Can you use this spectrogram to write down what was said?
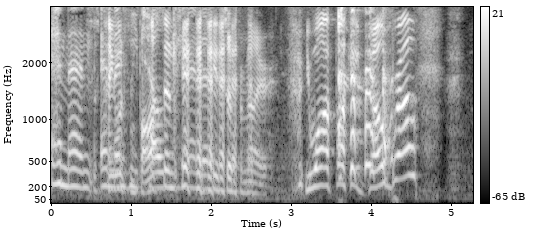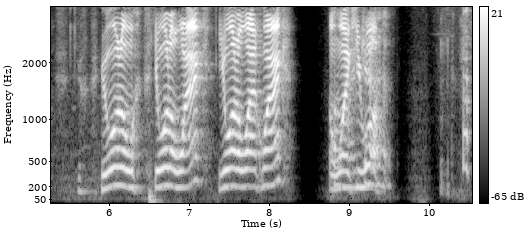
and then Is this and then he from tells Boston? Panda, Seems so familiar. you want to fucking go, bro? You wanna you wanna whack? You wanna whack whack? I'll Oh my you God. up.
